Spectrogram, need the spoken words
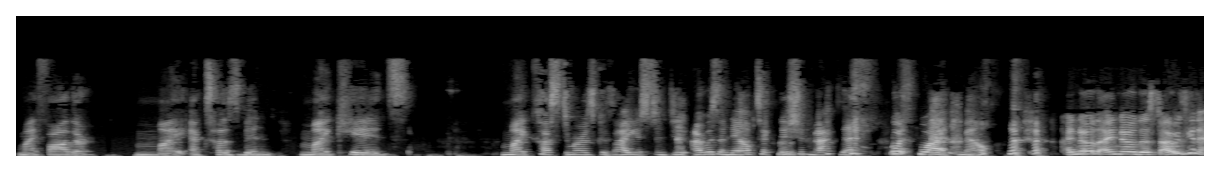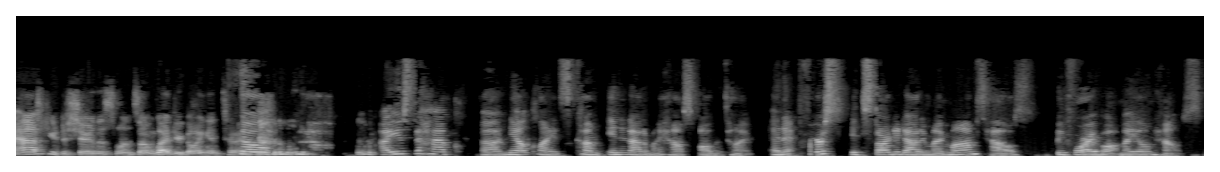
my father, my ex-husband, my kids, my customers, because I used to do I was a nail technician back then. With what, Mel? I know I know this. I was gonna ask you to share this one, so I'm glad you're going into it. So I used to have uh, nail clients come in and out of my house all the time. And at first it started out in my mom's house before I bought my own house.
